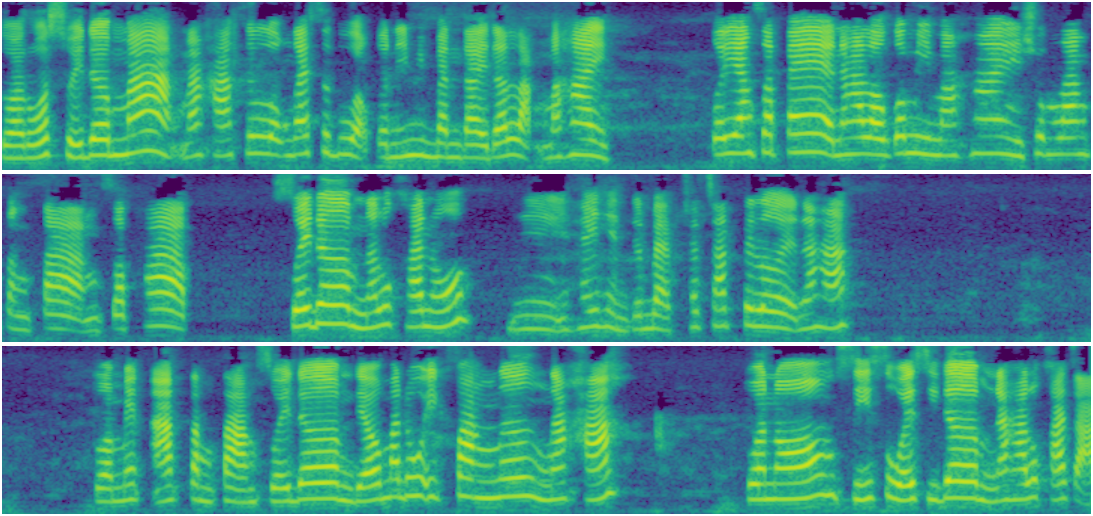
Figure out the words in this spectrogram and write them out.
ตัวรถสวยเดิมมากนะคะ ขึ้นลงได้สะดวก ตัวนี้มีบันไดด้านหลังมาให้ ตัวยางสเปรนะคะ เราก็มีมาให้ช่วงล่างต่างๆ สภาพ สวยเดิมนะลูกค้าเนาะนี่ให้เห็นกันแบบชัดๆไปเลยนะคะ ตัวเม็ดอาร์คต่างๆ สวยเดิม เดี๋ยวมาดูอีกฝั่งหนึ่งนะคะ ตัวน้องสีสวยสีเดิมนะคะ ลูกค้าจ๋า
